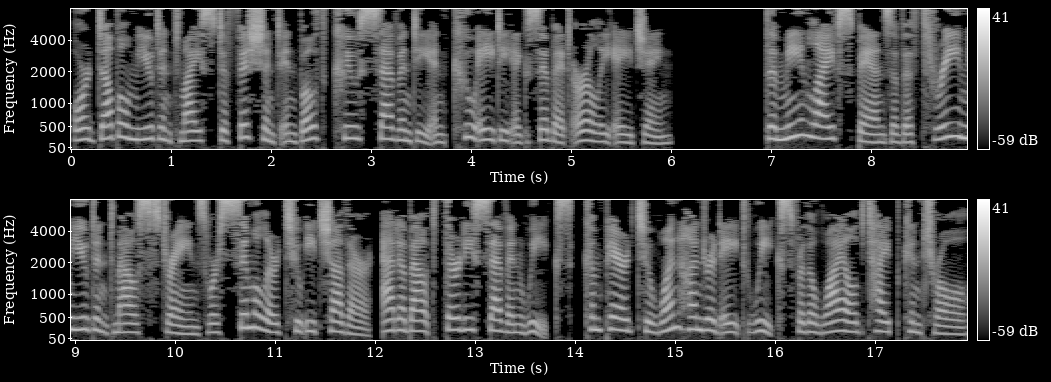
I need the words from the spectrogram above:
or double mutant mice deficient in both Ku70 and Ku80 exhibit early aging. The mean lifespans of the three mutant mouse strains were similar to each other, at about 37 weeks, compared to 108 weeks for the wild-type control.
